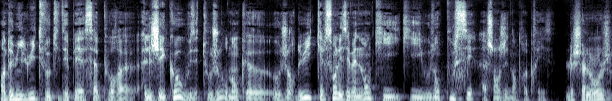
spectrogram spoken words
En 2008, vous quittez PSA pour euh, Algeco, vous êtes toujours donc aujourd'hui. Quels sont les événements qui, qui, vous ont poussé à changer d'entreprise? Le challenge.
